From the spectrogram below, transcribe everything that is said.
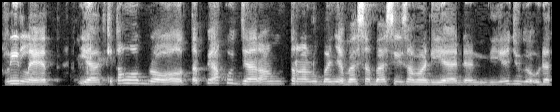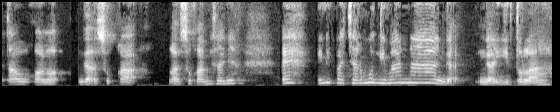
relate ya kita ngobrol. Tapi aku jarang terlalu banyak basa-basi sama dia. Dan dia juga udah tahu kalau nggak suka nggak suka misalnya eh ini pacarmu gimana? Nggak nggak gitulah.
